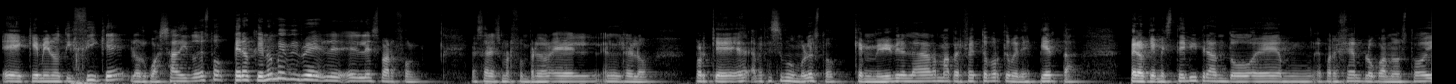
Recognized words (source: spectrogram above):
eh, que me notifique los WhatsApp y todo esto, pero que no me vibre el, smartphone. O sea, el smartphone, perdón, el, reloj. Porque a veces es muy molesto. Que me vibre la alarma perfecto porque me despierta. Pero que me esté vibrando, em, por ejemplo, cuando estoy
